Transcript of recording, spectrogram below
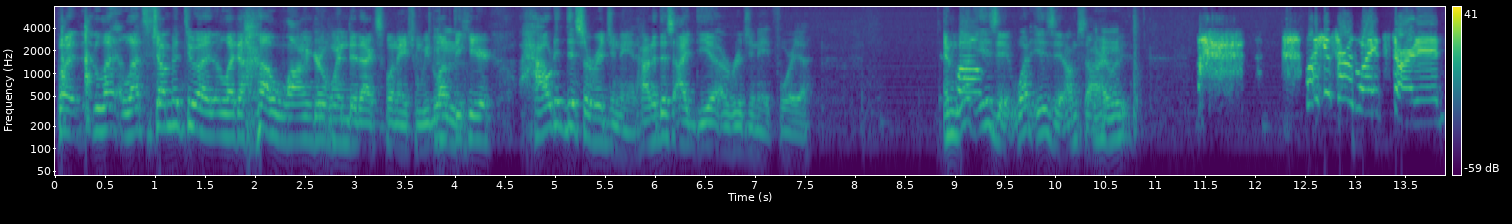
But let, let's jump into a like a, longer winded explanation. We'd love to Hmm. hear how did this originate? How did this idea originate for you? And what Well- is it? What is it? I'm sorry. Mhm. Well, I can start with why it started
